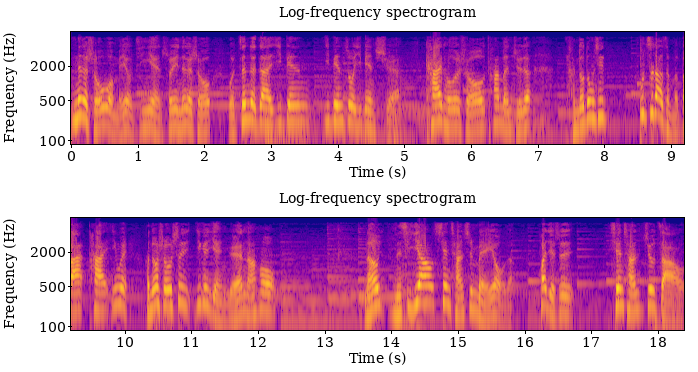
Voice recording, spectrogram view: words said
那个时候我没有经验，所以那个时候我真的在一边一边做一边学。开头的时候，他们觉得很多东西不知道怎么拍拍，因为很多时候是一个演员，然后然后那些腰现场是没有的，或者是现场就找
